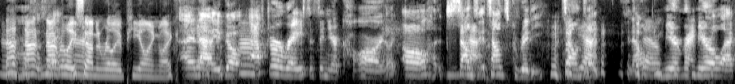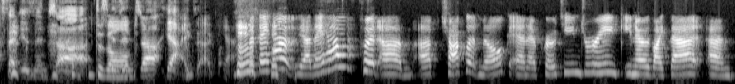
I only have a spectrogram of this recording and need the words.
not not not really sounding really appealing. Like I know you go mm. after a race, it's in your car. You're like, oh, it sounds yeah. it sounds gritty. It sounds yeah. like you know so, Mir- right. Miralax that isn't uh, dissolved. Isn't, uh, yeah, exactly. Yeah. But they have yeah they have put um, up chocolate milk and a protein drink. You know like that. Um,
